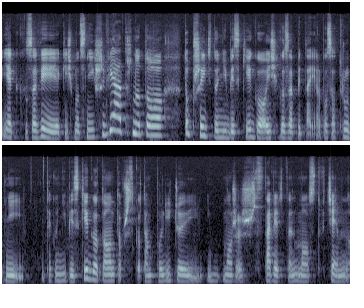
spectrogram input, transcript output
jak zawieje jakiś mocniejszy wiatr, no to, to przyjdź do niebieskiego i się go zapytaj, albo zatrudnij tego niebieskiego, to on to wszystko tam policzy i, i możesz stawiać ten most w ciemno.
